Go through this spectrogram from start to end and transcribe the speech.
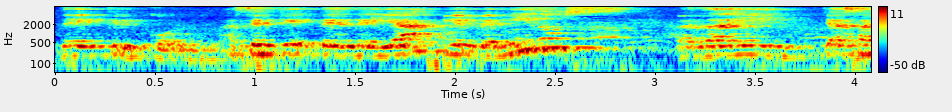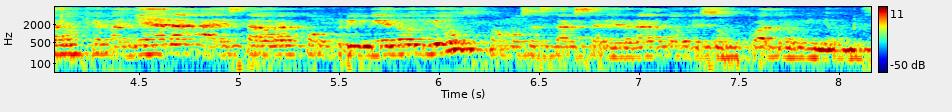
de Cricol. Así que desde ya, bienvenidos, ¿verdad? Y ya sabemos que mañana a esta hora con Primero Dios vamos a estar celebrando esos cuatro millones.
